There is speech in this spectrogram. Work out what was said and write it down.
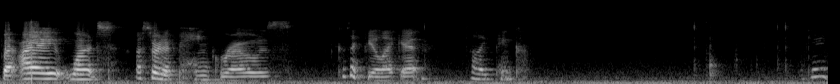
But I want a sort of pink rose because I feel like it. I like pink. Okay.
